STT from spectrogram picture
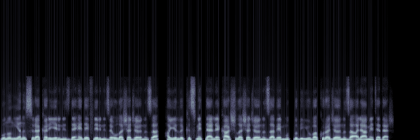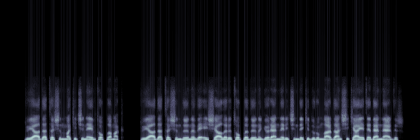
Bunun yanı sıra kariyerinizde hedeflerinize ulaşacağınıza, hayırlı kısmetlerle karşılaşacağınıza ve mutlu bir yuva kuracağınıza alamet eder. Rüyada taşınmak için ev toplamak. Rüyada taşındığını ve eşyaları topladığını görenler içindeki durumlardan şikayet edenlerdir.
